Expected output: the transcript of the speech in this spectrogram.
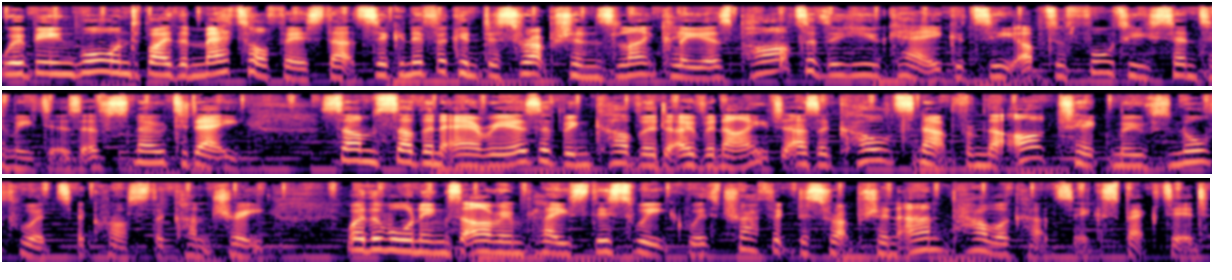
We're being warned by the Met Office that significant disruptions likely as parts of the UK could see up to 40 centimetres of snow today. Some southern areas have been covered overnight as a cold snap from the Arctic moves northwards across the country. Weather warnings are in place this week with traffic disruption and power cuts expected.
